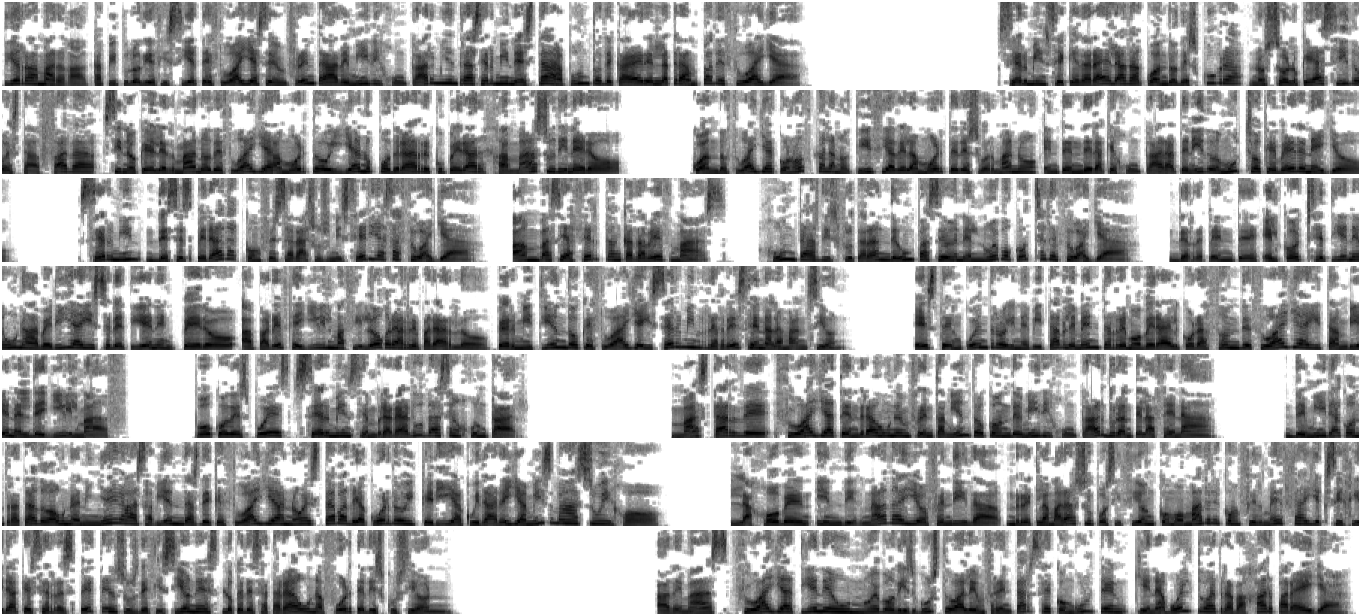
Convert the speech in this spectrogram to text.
Tierra Amarga, capítulo 17 Zuaya se enfrenta a Demir y Junkar mientras Hermin está a punto de caer en la trampa de Zuaya. Sermin se quedará helada cuando descubra, no solo que ha sido estafada, sino que el hermano de Zuaya ha muerto y ya no podrá recuperar jamás su dinero. Cuando Zuaya conozca la noticia de la muerte de su hermano, entenderá que Junkar ha tenido mucho que ver en ello. Sermin, desesperada, confesará sus miserias a Zuaya. Ambas se acercan cada vez más. Juntas disfrutarán de un paseo en el nuevo coche de Zuaya. De repente, el coche tiene una avería y se detienen, pero, aparece Yilmaz y logra repararlo, permitiendo que Zuaya y Sermin regresen a la mansión. Este encuentro inevitablemente removerá el corazón de Zuaya y también el de Yilmaz. Poco después, Sermin sembrará dudas en Juntar. Más tarde, Zuaya tendrá un enfrentamiento con Demir y Junkar durante la cena. Demir ha contratado a una niñera a sabiendas de que Zuaya no estaba de acuerdo y quería cuidar ella misma a su hijo. La joven, indignada y ofendida, reclamará su posición como madre con firmeza y exigirá que se respeten sus decisiones, lo que desatará una fuerte discusión. Además, Zuaya tiene un nuevo disgusto al enfrentarse con Gulten, quien ha vuelto a trabajar para ella.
